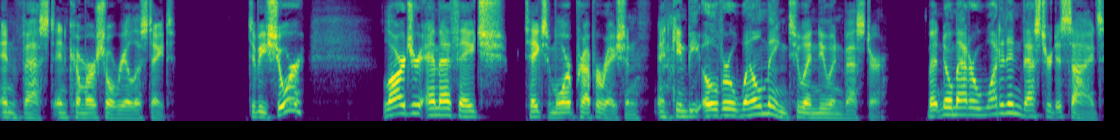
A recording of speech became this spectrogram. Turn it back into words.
invest in commercial real estate. To be sure, larger MFH takes more preparation and can be overwhelming to a new investor. But no matter what an investor decides,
